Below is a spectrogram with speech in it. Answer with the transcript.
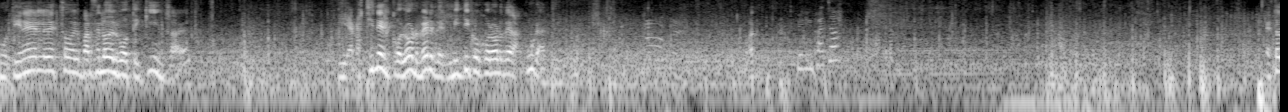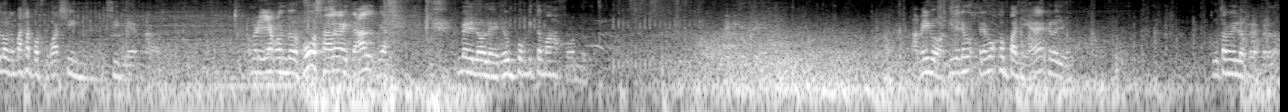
Como tiene el esto que parece lo del botiquín, ¿sabes? Y acá tiene el color verde, el mítico color de la cura, tío. Esto es lo que pasa por jugar sin, sin leer nada. Hombre, ya cuando el juego salga y tal, ya me lo leeré un poquito más a fondo. Evidentemente. Amigo, aquí tenemos, tenemos compañía, ¿eh? Creo yo. Tú también lo crees, ¿verdad?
